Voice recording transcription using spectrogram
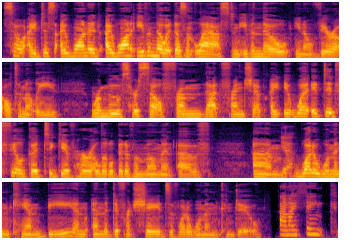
so I just I wanted I want even though it doesn't last and even though, you know, Vera ultimately removes herself from that friendship, I it what it did feel good to give her a little bit of a moment of um Yeah. what a woman can be and and the different shades of what a woman can do. And i think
